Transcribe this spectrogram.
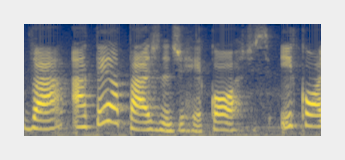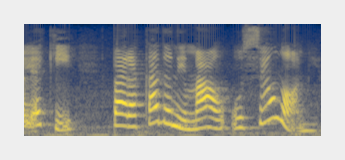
Vá até a página de recortes e colhe aqui para cada animal o seu nome.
